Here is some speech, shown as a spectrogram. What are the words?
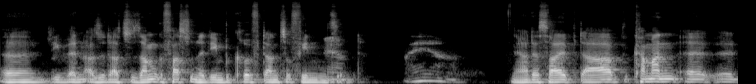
äh, die werden also da zusammengefasst unter dem Begriff dann zu finden ja. sind. Ah ja. Ja, deshalb, da kann man, äh, äh,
